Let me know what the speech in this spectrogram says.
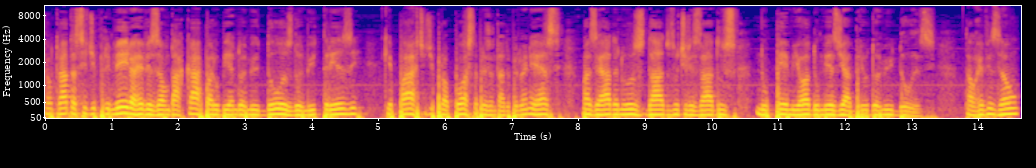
Então, trata-se de primeira revisão da CAR para o biênio 2012-2013, que parte de proposta apresentada pelo INS, baseada nos dados utilizados no PMO do mês de abril de 2012. Tal revisão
